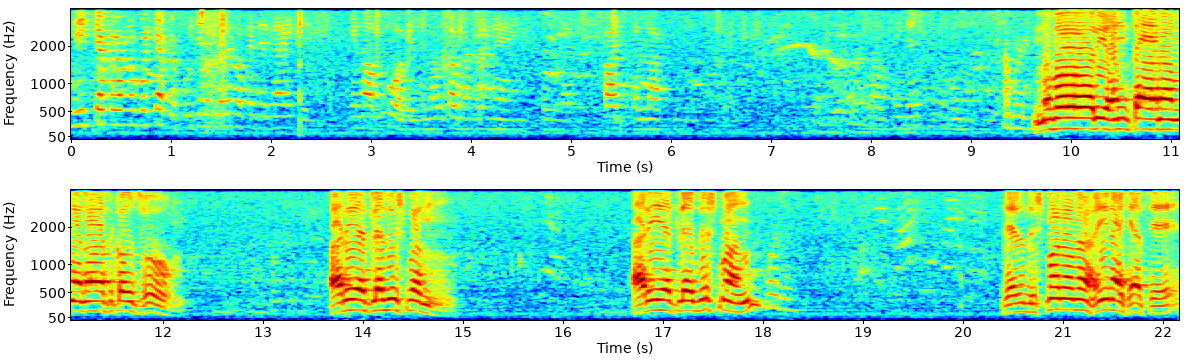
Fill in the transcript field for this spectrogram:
એક આપણે પૂજન દર વખતે થાય છે. એમાં આખું આવે છે. નૌકા મંત્રને સમજાવે. પાંચ કલાક દુશ્મન. હરિ એટલે દુશ્મન. જેને દુશ્મનો હઈ નાખ્યા છે,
